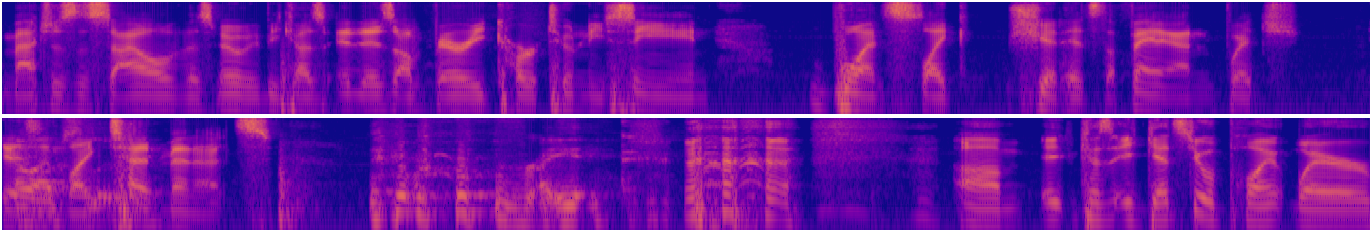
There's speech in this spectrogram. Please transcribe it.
matches the style of this movie because it is a very cartoony scene once like shit hits the fan, which is Oh, in like ten minutes. right. um, because it, gets to a point where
